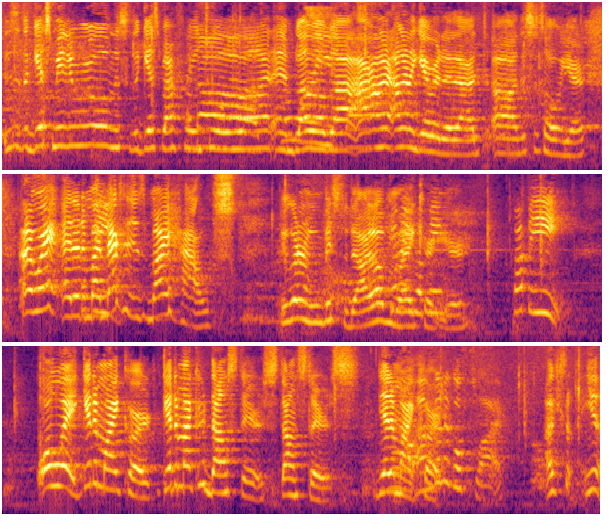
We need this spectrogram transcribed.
This is the guest meeting room. This is the guest bathroom No, 201 and blah blah blah. I, I'm gonna get rid of that. Uh, this is all here. Anyway, and then my next is my house. You're gonna visit that. I don't Come like here, her puppy. here. Puppy. Oh wait, get a minecart. Get a mic card downstairs. Downstairs. Get a No, mic I'm card. gonna go fly. Actually, you,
